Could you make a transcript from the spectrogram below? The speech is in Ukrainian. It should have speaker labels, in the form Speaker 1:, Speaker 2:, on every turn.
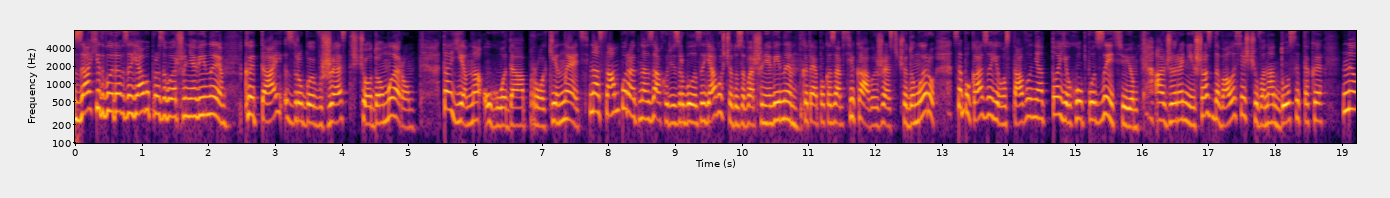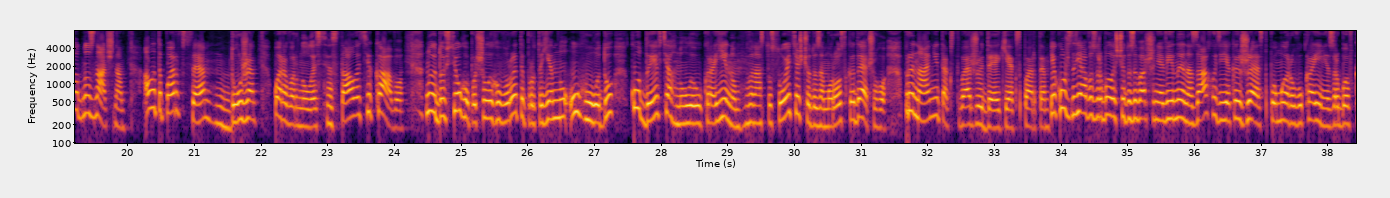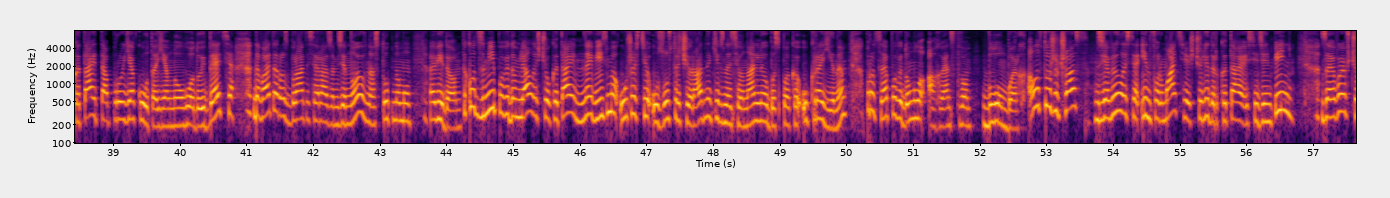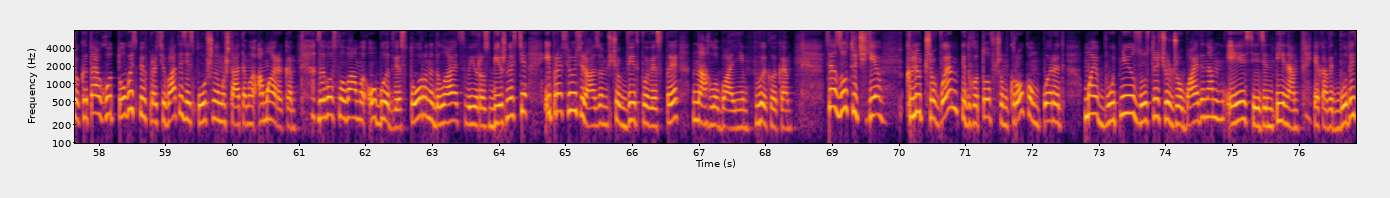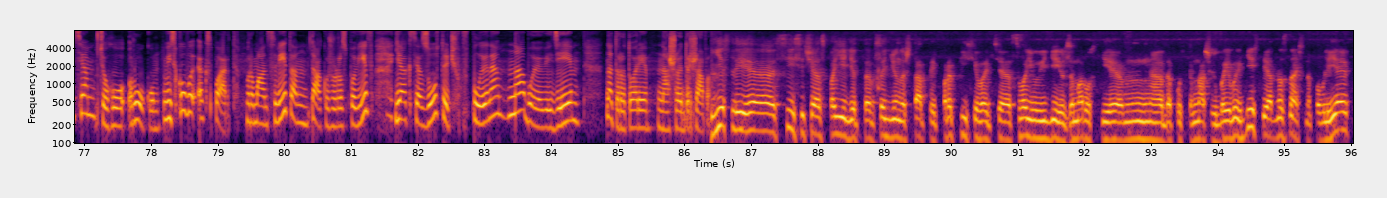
Speaker 1: Захід видав заяву про завершення війни. Китай зробив жест щодо миру. Таємна угода про кінець. Насамперед на заході зробили заяву щодо завершення війни. Китай показав цікавий жест щодо миру. Це показує його ставлення та його позицію. Адже раніше здавалося, що вона досить таки неоднозначна. Але тепер все дуже перевернулося. Стало цікаво. Ну і до всього почали говорити про таємну угоду, куди втягнули Україну. Вона стосується щодо заморозки дечого. Принаймні так стверджують деякі експерти. Яку ж заяву зробили щодо завершення війни на заході? Який жест по миру в Україні зробив Китай та про яку таємну угоду йдеться? Давайте розбиратися разом зі мною в наступному відео. Так от змі повідомляли, що Китай не візьме участі у зустрічі радників з національної безпеки України. Про це повідомило агентство Bloomberg. Але в той же час з'явилася інформація, що лідер Китаю Сі Цзіньпінь заявив, що Китай готовий співпрацювати зі Сполученими Штатами Америки. За його словами, обидві сторони долають свої розбіжності і працюють разом, щоб відповісти на глобальні виклики. Ця зустріч є ключовим підготовчим кроком перед майбутньою зустрічю Джо Байдена і Сі Цзіньпіна, яка відбудеться цього року. Військовий експерт Роман Світан також розповів, як ця зустріч вплине на бойові дії на території нашої держави.
Speaker 2: Если э, Си сейчас поедет э, в Соединенные Штаты пропихивать э, свою идею заморозки, м, э, допустим, наших боевых действий, однозначно повлияют,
